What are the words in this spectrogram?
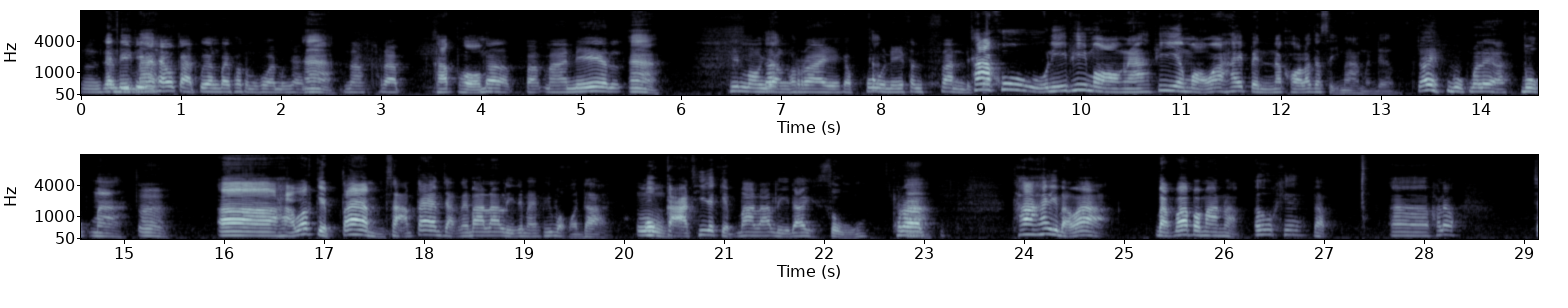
อืมเล่แต่นบีดีจีมาก็ก ใช้โอกาสเปลืองไปพอสมควรเหมือนกันอ่านะครับ ครับผม ก็ประมาณนี้อะ พี่มองก็อย่างไรกับคู่นี้สั้นๆดีกถ้าว่าคู่นี้พี่มองนะ พี่ยังมองว่าให้เป็นนครราชสีมาเหมือนเดิม เฮ้ยบุกมาเลยเหรอบุกมาอ่า อ่าหาว่าเก็บแต้มสามแต้มจากในบ้านลาดลีได้ไหมพี่บอกว่าได้ อืม โอกาสที่จะเก็บบ้านลาดลีได้สูง ครับ อ่าถ้าให้แบบว่า แบบว่าประมาณแบบเออโอเค แบบอ่าเขาเรียกว่าใจ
